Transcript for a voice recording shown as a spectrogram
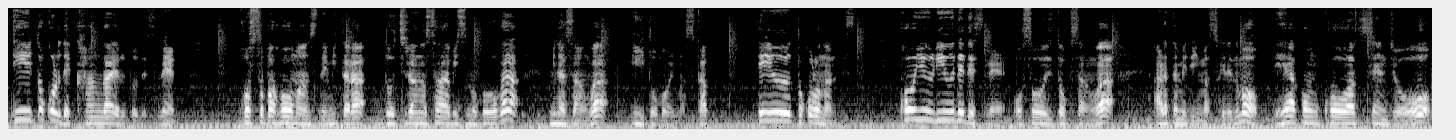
っていうところで考えるとですね、コストパフォーマンスで見たら、どちらのサービスの方が皆さんはいいと思いますか？っていうところなんです。こういう理由でですね、お掃除特産は、改めて言いますけれども、エアコン高圧洗浄を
